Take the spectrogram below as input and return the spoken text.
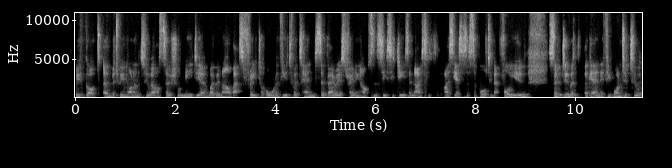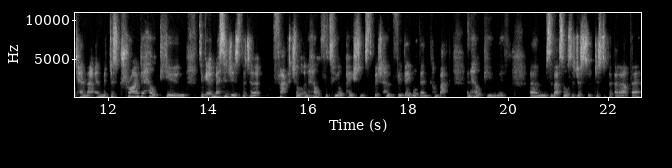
we've got um, between one and two our social media webinar that's free to all of you to attend. So various training hubs and CCGs and ICSs are supporting that for you. So do it again if you wanted to attend that and we're just trying to help you to get messages that are factual and helpful to your patients, which hopefully they will then come back and help you with. Um, so that's also just to, just to put that out there.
